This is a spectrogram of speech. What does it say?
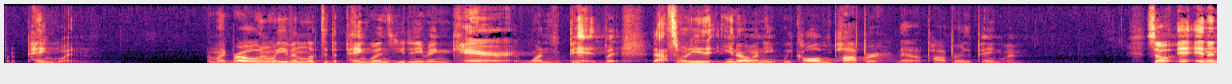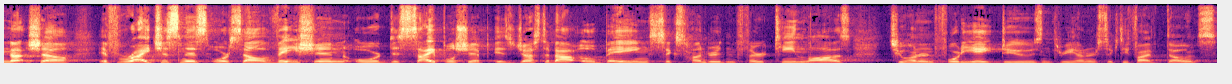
but a penguin. I'm like, bro, when we even looked at the penguins, you didn't even care one bit. But that's what he, you know, and he, we call him Popper now, Popper the penguin. So, in a nutshell, if righteousness or salvation or discipleship is just about obeying 613 laws, 248 do's, and 365 don'ts,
